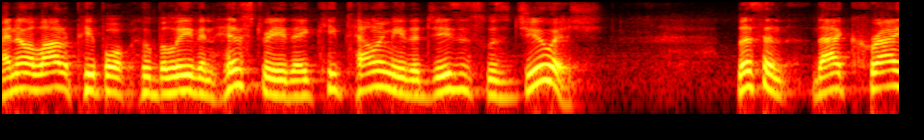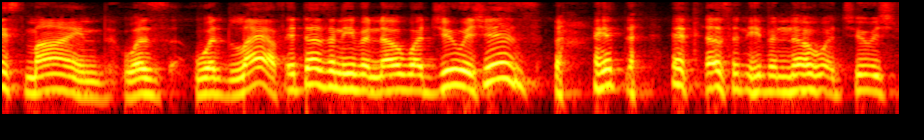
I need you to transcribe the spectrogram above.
I know a lot of people who believe in history, they keep telling me that Jesus was Jewish. Listen, that Christ mind was would laugh. It doesn't even know what Jewish is. it, it doesn't even know what Jewish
